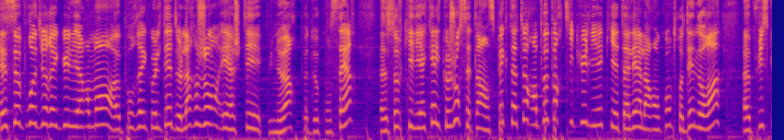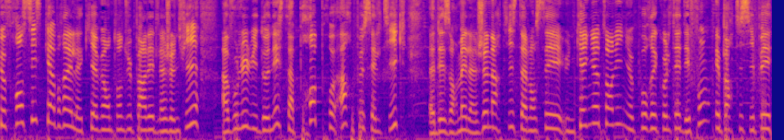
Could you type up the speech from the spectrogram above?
et se produit régulièrement euh, pour récolter de l'argent et acheter une harpe de concert. Euh, Sauf qu'il y a quelques jours, c'est un spectateur un peu particulier qui est allé à la rencontre d'Enora, euh, puisque Francis Cabrel, qui avait entendu parler de la jeune fille, a voulu lui donner sa propre harpe celtique. Euh, Désormais, la jeune artiste a lancé une cagnotte en ligne pour récolter des fonds et participer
